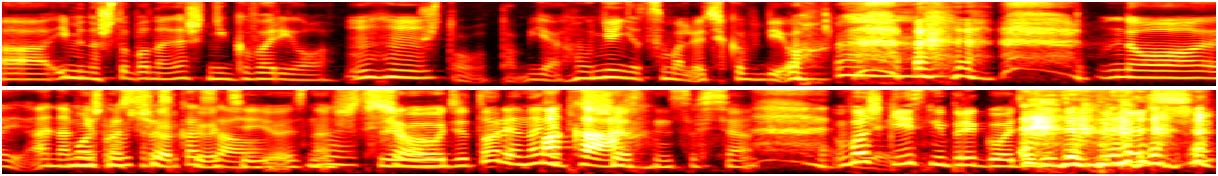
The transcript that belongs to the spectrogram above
а, именно чтобы она, знаешь, не говорила, угу. что там я, у нее нет самолетика в био. Но она мне просто рассказала. ее из нашей аудитории, она Пока. не путешественница вся. Ваш кейс непригоден, идем дальше.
